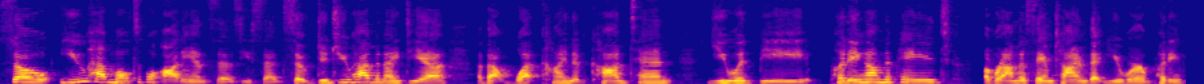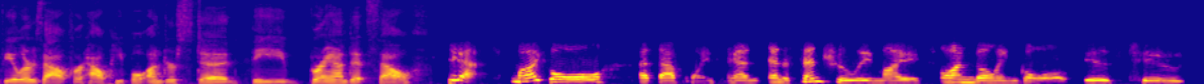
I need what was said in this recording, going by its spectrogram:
So you have multiple audiences, you said. So did you have an idea about what kind of content you would be putting on the page around the same time that you were putting feelers out for how people understood the brand itself? Yes. My goal at that point and and essentially my ongoing goal is to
